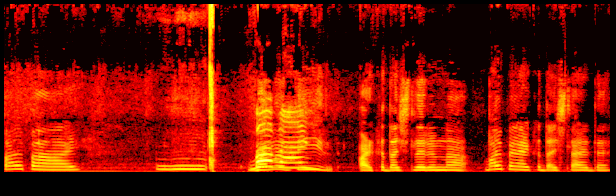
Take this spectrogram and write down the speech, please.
Bay bay. Hmm, Bana değil arkadaşlarına. Bay bay arkadaşlar de.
